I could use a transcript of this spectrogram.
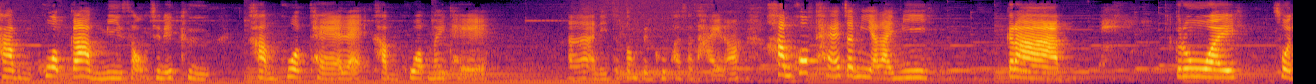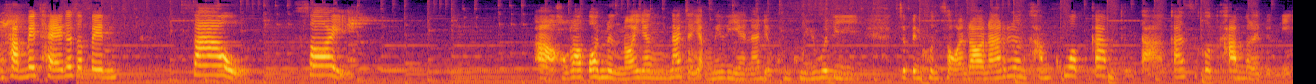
คำควบกล้ำมี 2 ชนิดคือคำควบแท้และคำควบไม่แท้ อ่าอันนี้จะต้องเป็นครูภาษาไทยเนาะคำควบแท้จะมีอะไรมีกราบ กรวย ส่วนคำไม่แท้ก็จะเป็นเศร้าสร้อยอ่าของเราปหนึ่งเนาะยังน่าจะยังไม่เรียนนะ เดี๋ยวคุณครูยุวดี จะเป็นคนสอนเรานะเรื่องคำควบกล้ำต่างๆ การสะกดคำอะไรแบบนี้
